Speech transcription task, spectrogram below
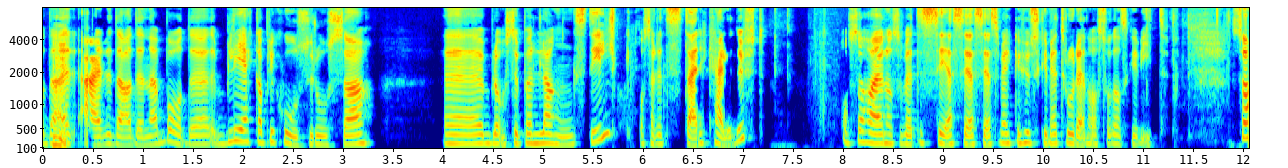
Og der er det da Den er både blek aprikosrosa, eh, blomster på en langstilk, og så er det en sterk, herlig duft. Og så har jeg noe som heter CCC, som jeg ikke husker, men jeg tror den er også ganske hvit. Så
